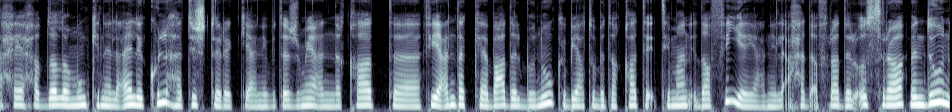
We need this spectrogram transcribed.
صحيح عبد الله ممكن العيلة كلها تشترك يعني بتجميع النقاط في عندك بعض البنوك بيعطوا بطاقات ائتمان إضافية يعني لأحد أفراد الأسرة من دون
